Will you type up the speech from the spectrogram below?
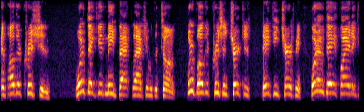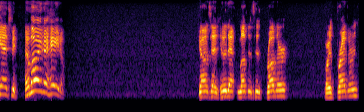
if other Christians, what if they give me backlash with the tongue? What if other Christian churches, they de-church me? What if they fight against me? Am I to hate them? John said, who that loves his brother or his brethren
